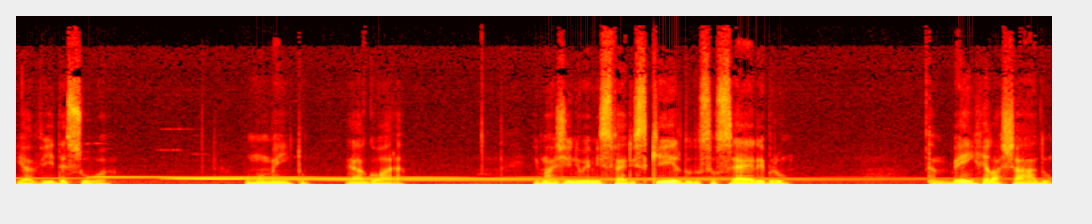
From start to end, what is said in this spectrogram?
e a vida é sua. O momento é agora. Imagine o hemisfério esquerdo do seu cérebro também relaxado.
